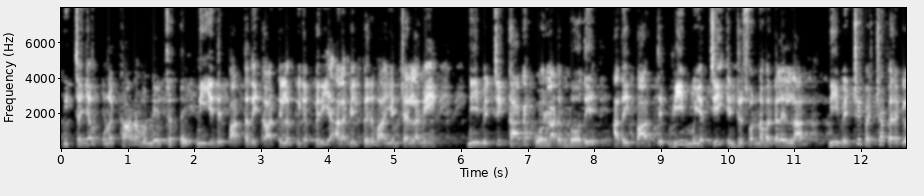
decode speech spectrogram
நிச்சயம் உனக்கான முன்னேற்றத்தை நீ எதிர்பார்த்ததை காட்டிலும் மிகப்பெரிய அளவில் பெறுவாய் செல்லமே. நீ வெற்றிக்காக போராடும் போது அதை பார்த்து வீண் முயற்சி என்று சொன்னவர்கள் எல்லாம் நீ வெற்றி பெற்ற பிறகு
